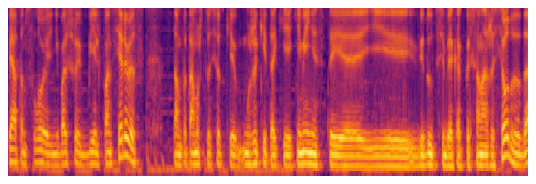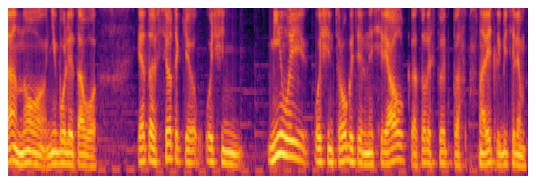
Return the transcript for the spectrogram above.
пятом слое небольшой бель фан-сервис, там, потому что все-таки мужики такие кеменистые и ведут себя как персонажи Сёдзе, да, но не более того. Это все-таки очень милый, очень трогательный сериал, который стоит посмотреть любителям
